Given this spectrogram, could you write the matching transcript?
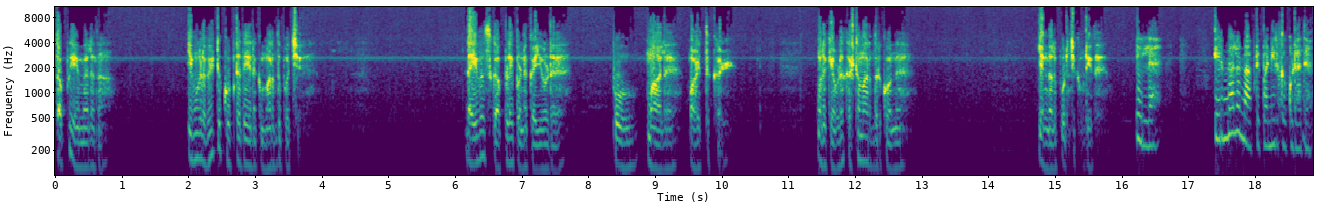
தப்பு என் மேலதான். இவங்கள வீட்டுக்கு கூப்பிட்டதே எனக்கு மறந்து போச்சு. டைவர்ஸ்க்கு அப்ளை பண்ண கையோட பூ மாலை வாழ்த்துக்கள். உனக்கு எவ்வளவு கஷ்டமா இருந்திருக்கும்னு என்னால புரிஞ்சுக்க முடியுது. இல்ல. இருந்தாலும் நான் அப்படி பண்ணிருக்க கூடாது.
